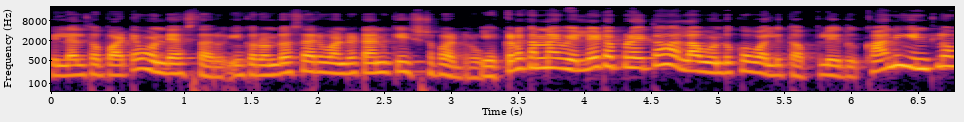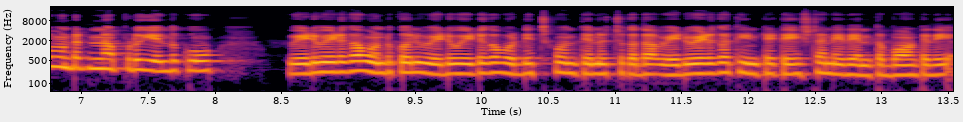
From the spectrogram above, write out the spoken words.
పిల్లలతో పాటే వండేస్తారు. ఇంకా రెండోసారి వండటానికి ఇష్టపడరు. ఎక్కడికన్నా వెళ్ళేటప్పుడైతే అలా వండుకోవాలి తప్పులేదు. కానీ ఇంట్లో వండుతున్నప్పుడు ఎందుకు? వేడివేడిగా వండుకొని వేడివేడిగా వడ్డించుకొని తినొచ్చు కదా. వేడివేడిగా తింటే టేస్ట్ అనేది ఎంత బాగుంటుంది?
